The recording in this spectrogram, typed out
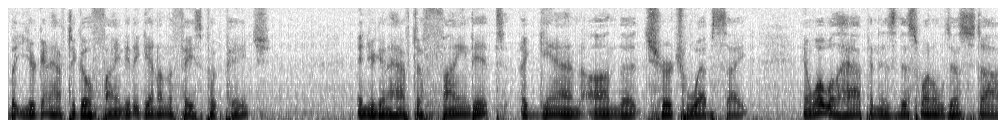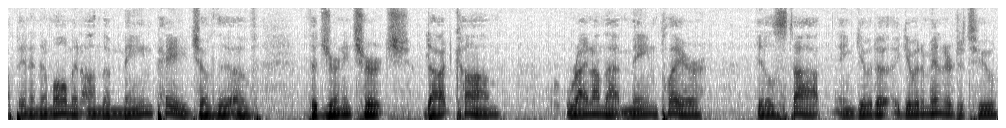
but you're going to have to go find it again on the Facebook page. And you're going to have to find it again on the church website. And what will happen is this one will just stop, and in a moment on the main page of the of the journeychurch.com, right on that main player, it'll stop and give it a give it a minute or two,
